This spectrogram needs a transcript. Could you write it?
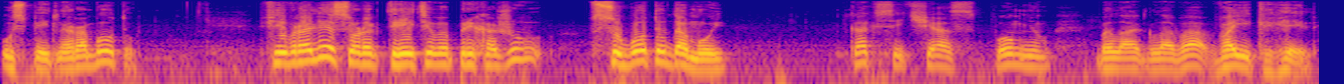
успеть на работу. В феврале 43-го прихожу в субботу домой – как сейчас помню, была глава Ваикгель.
